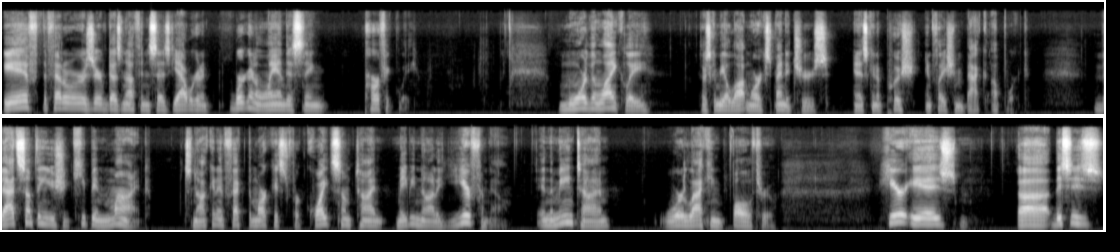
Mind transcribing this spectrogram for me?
If the Federal Reserve does nothing and says, "Yeah, we're going to we're going to land this thing perfectly," more than likely there's going to be a lot more expenditures and it's going to push inflation back upward. That's something you should keep in mind. It's not going to affect the markets for quite some time, maybe not a year from now. In the meantime, we're lacking follow through. Here is uh, this is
